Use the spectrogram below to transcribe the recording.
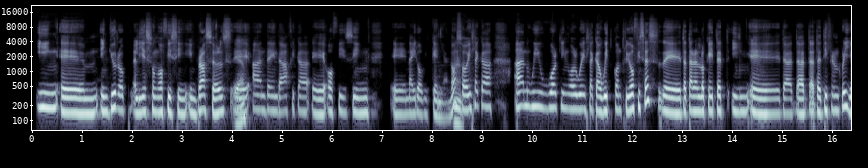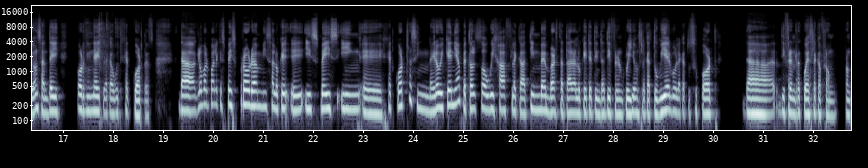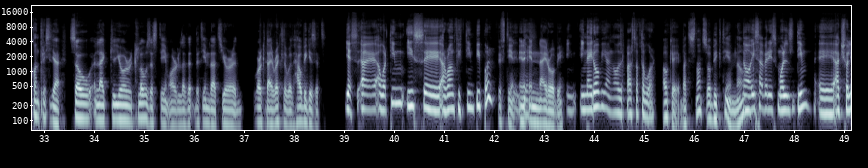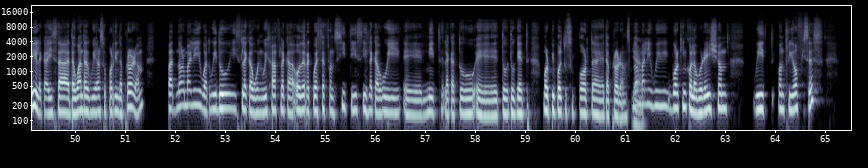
in um, in Europe, a liaison office in, in Brussels, uh, and then the Africa uh, office in uh, Nairobi, Kenya. No, Mm. so it's like a, and we working always like a with country offices the, that are located in uh, the, the, the the different regions, and they coordinate like a, with headquarters. The Global Public Space Program is allocated is based in uh, headquarters in Nairobi, Kenya, but also we have like a team members that are allocated in the different regions, like to be able like to support the different requests like from from countries. Yeah. So like your closest team or the, the team that you work directly with, how big is it? Yes, uh, our team is uh, around 15 people 15 in, Yes. in Nairobi. in, in Nairobi and other parts of the world. Okay, but it's not so big team, no? No, it's a very small team, uh, actually. Like, uh, it's uh, the one that we are supporting the program. But normally, what we do is like uh, when we have like uh, other requests from cities, is like uh, we uh, need like uh, to uh, to to get more people to support uh, the programs. Yeah. Normally, we work in collaboration with country offices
